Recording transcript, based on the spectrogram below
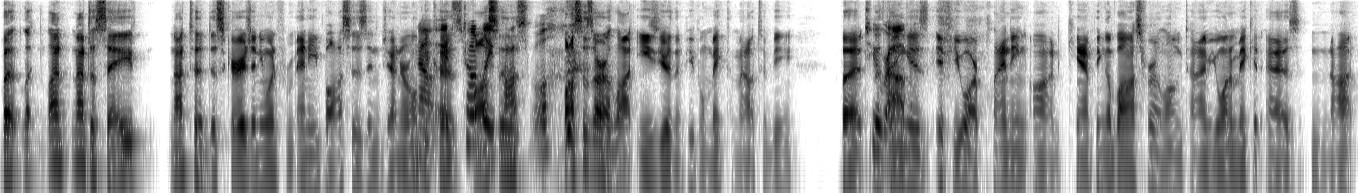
but not not to say not to discourage anyone from any bosses in general No, because it's totally bosses possible. bosses are a lot easier than people make them out to be. But the thing is, if you are planning on camping a boss for a long time, you want to make it as not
